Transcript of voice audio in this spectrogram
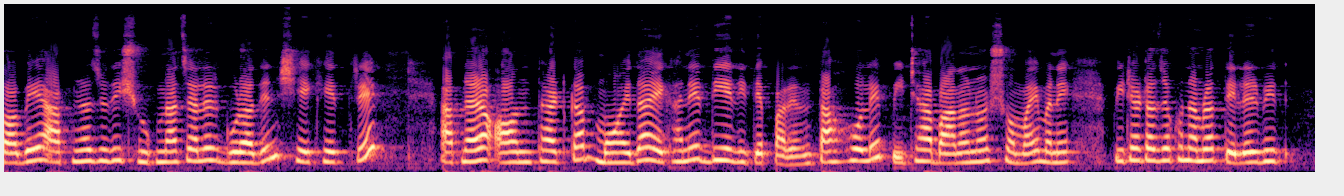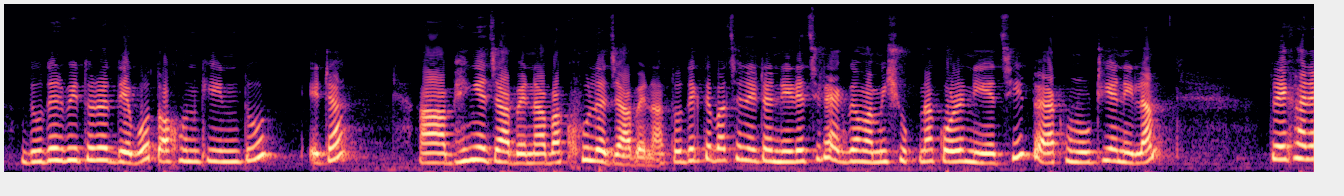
তবে আপনারা যদি শুকনা চালের গুঁড়া দেন, সেক্ষেত্রে আপনারা অন থার্ড কাপ ময়দা এখানে দিয়ে দিতে পারেন। তাহলে পিঠা বানানোর সময় মানে পিঠাটা যখন আমরা তেলের ভিত, দুধের ভিতরে দেব, তখন কিন্তু এটা ভেঙে যাবে না বা খুলে যাবে না। তো দেখতে পাচ্ছেন এটা নেড়েছিল একদম আমি শুকনা করে নিয়েছি। তো এখন উঠিয়ে নিলাম। তো এখানে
